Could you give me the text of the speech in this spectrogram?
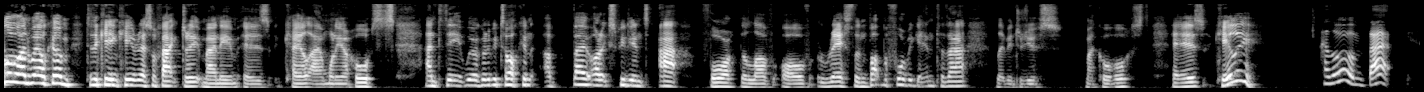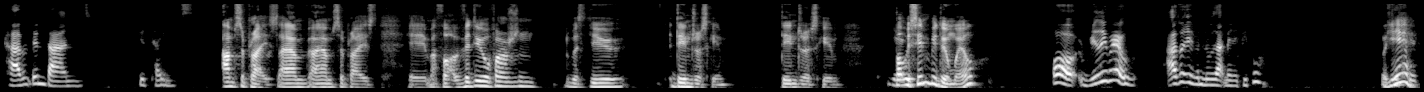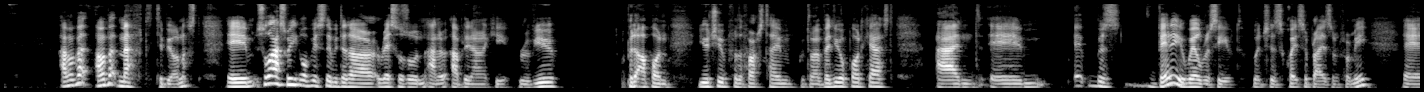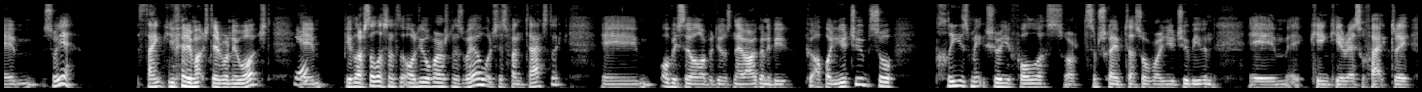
Hello and welcome to the K&K Wrestle Factory. My name is Kyle. I'm one of your hosts, and today we are going to be talking about our experience at For the Love of Wrestling. But before we get into that, let me introduce my co-host. It is Kaylee. Hello, I'm back. Haven't been banned. Good times. I'm surprised. I am. I am surprised. Um, I thought a video version with you, dangerous game, dangerous game. Yeah. But we seem to be doing well. Oh, really well. I don't even know that many people. Yeah. I'm a bit. I'm a bit miffed to be honest. Um, so last week, obviously, we did our WrestleZone and Aberdeen Anarchy review. Put it up on YouTube for the first time. We've done a video podcast, and um, it was very well received, which is quite surprising for me. Um, so yeah, thank you very much to everyone who watched. Yeah. Um, people are still listening to the audio version as well, which is fantastic. Um, obviously, all our videos now are going to be put up on YouTube, so please make sure you follow us or subscribe to us over on YouTube, even um, at K&K Wrestle Factory.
